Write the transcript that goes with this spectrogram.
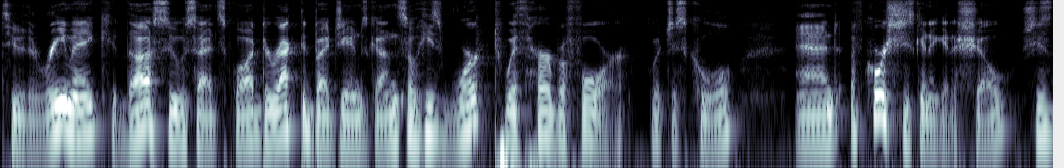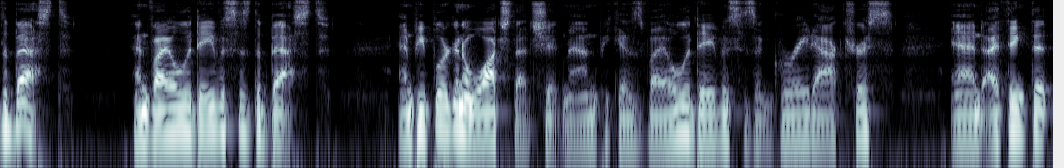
to the remake, The Suicide Squad, directed by James Gunn. So he's worked with her before, which is cool. And of course, she's going to get a show. She's the best. And Viola Davis is the best. And people are going to watch that shit, man, because Viola Davis is a great actress. And I think that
